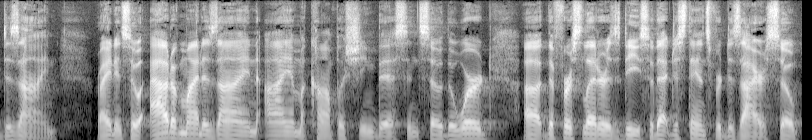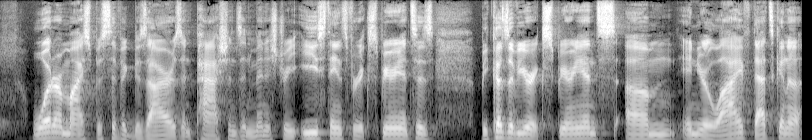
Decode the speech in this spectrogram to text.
design right? And so out of my design, I am accomplishing this. And so the word, uh, the first letter is D, so that just stands for desires. So what are my specific desires and passions in ministry? E stands for experiences. Because of your experience um, in your life, that's going to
